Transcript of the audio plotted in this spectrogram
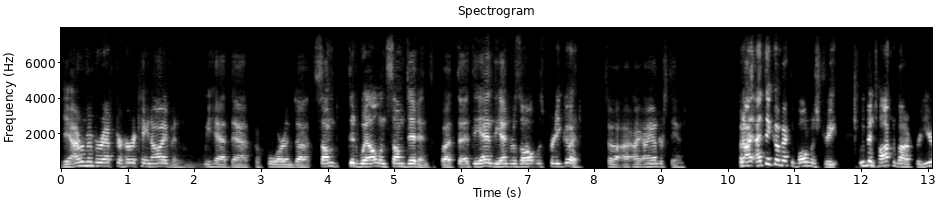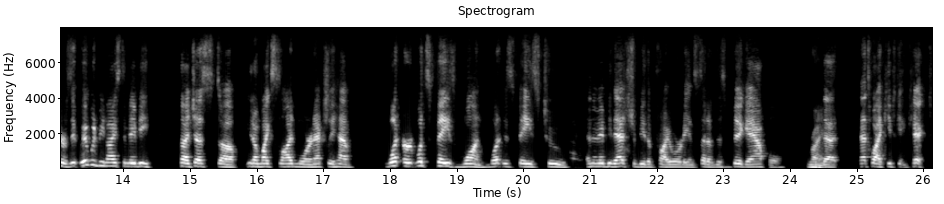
Yeah, I remember after Hurricane Ivan, we had that before, and uh, some did well and some didn't. But at the end, the end result was pretty good. So I, I I understand. But I, I think going back to Baldwin Street, we've been talking about it for years. It, it would be nice to maybe digest, uh, you know, Mike Slidemore and actually have what or what's phase one, what is phase two, and then maybe that should be the priority instead of this big apple Right. that that's why it keeps getting kicked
